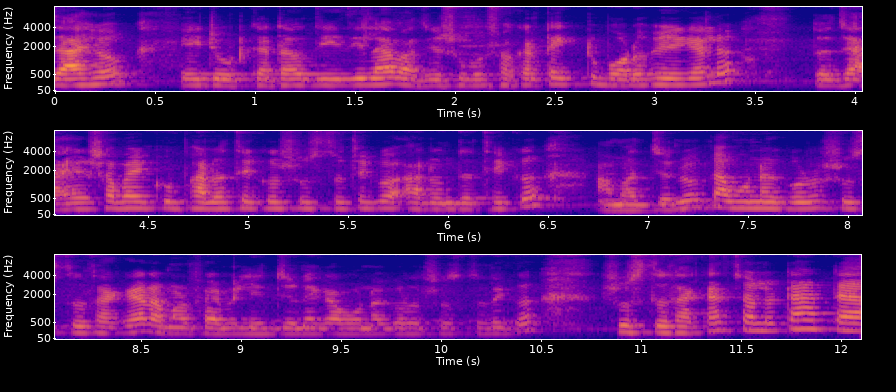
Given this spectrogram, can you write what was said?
যাই হোক, এই টোটকাটাও দিয়ে দিলাম। আজকে শুভ সকালটা একটু বড় হয়ে গেল। তো যাই হোক, সবাই খুব ভালো থেকো, সুস্থ থেকো, আনন্দে থেকো। আমার জন্য কামনা করো, সুস্থ থাকার। আমার ফ্যামিলির জন্য কামনা করো, সুস্থ থেকো। সুস্থ থাকার। চলো, টাটা।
